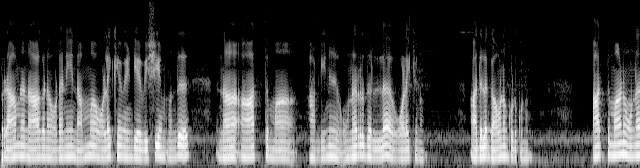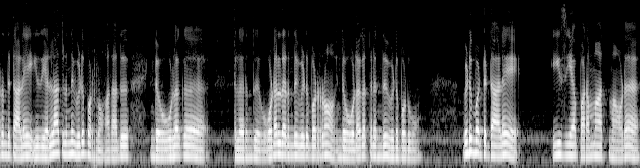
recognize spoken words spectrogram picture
பிராமணன் ஆகின உடனே நம்ம உழைக்க வேண்டிய விஷயம் வந்து நான் ஆத்மா அப்படின்னு உணர்தலில் உழைக்கணும். அதில் கவனம் கொடுக்கணும். ஆத்மானு உணர்ந்துட்டாலே இது எல்லாத்துலேருந்து விடுபடுறோம். அதாவது இந்த உலகத்துலேருந்து உடல்லேருந்து விடுபடுறோம் இந்த உலகத்துலேருந்து விடுபடுவோம். விடுபட்டுட்டாலே ஈஸியாக பரமாத்மாவோட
